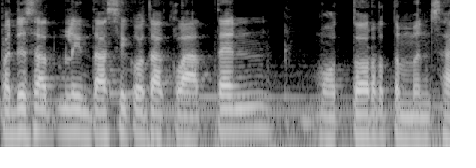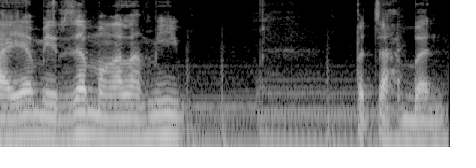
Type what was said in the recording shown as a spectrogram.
Pada saat melintasi kota Klaten, motor teman saya Mirza mengalami pecah ban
